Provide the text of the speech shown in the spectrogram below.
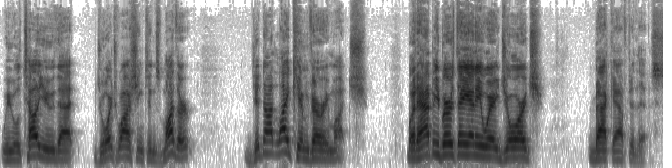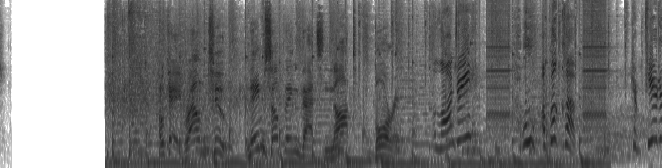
we will tell you that George Washington's mother did not like him very much. But happy birthday anyway, George. Back after this. Okay, round two. Name something that's not boring. A laundry? Ooh, a book club. Computer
